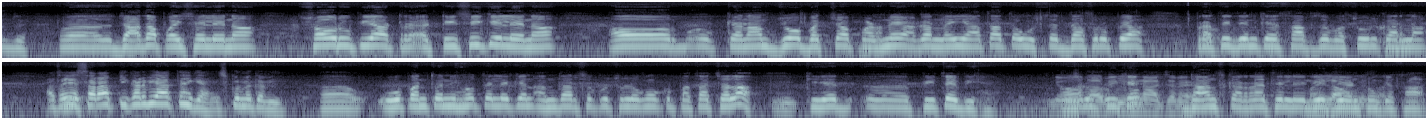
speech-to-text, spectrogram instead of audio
ज़्यादा पैसे लेना सौ रुपया टीसी के लेना और क्या नाम जो बच्चा पढ़ने अगर नहीं आता तो उससे दस रुपया प्रतिदिन के हिसाब से वसूल करना। अच्छा ये शराब पीकर भी आते हैं क्या स्कूल में कभी? ओपन तो नहीं होते लेकिन अंदर से कुछ लोगों को पता चला कि ये पीते भी हैं। और पी के डांस कर रहे थे लेडीज़ जेंटों के साथ।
